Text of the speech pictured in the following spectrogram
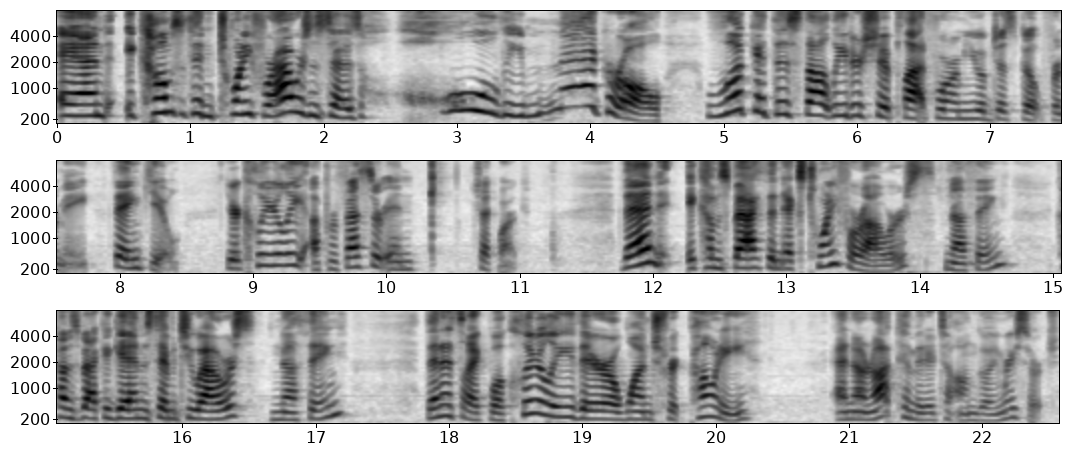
and it comes within 24 hours and says, Holy mackerel! Look at this thought leadership platform you have just built for me. Thank you. You're clearly a professor in check mark. Then it comes back the next 24 hours, nothing. Comes back again in 72 hours, nothing. Then it's like, well, clearly they're a one trick pony and are not committed to ongoing research.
